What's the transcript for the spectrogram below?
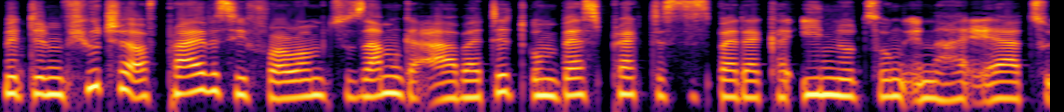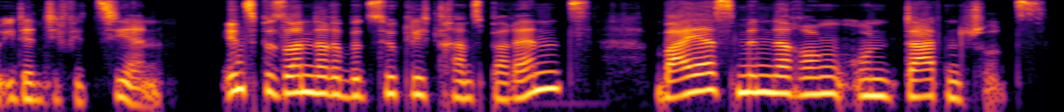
mit dem Future of Privacy Forum zusammengearbeitet, um Best Practices bei der KI-Nutzung in HR zu identifizieren. Insbesondere bezüglich Transparenz, Biasminderung und Datenschutz.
